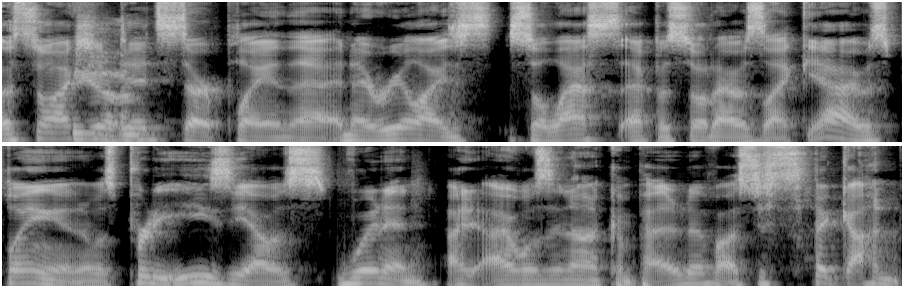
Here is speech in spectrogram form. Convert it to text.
Uh, So I actually Yeah. did start playing that, and I realized. So last episode, I was like, "Yeah, I was playing it. and It was pretty easy. I was winning. I, I wasn't on competitive. I was just like on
